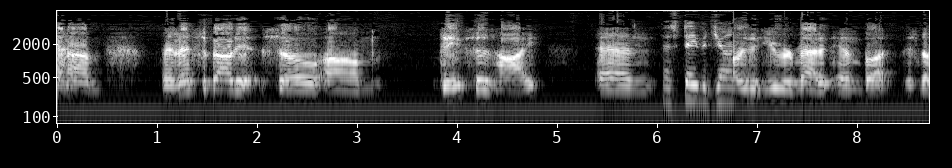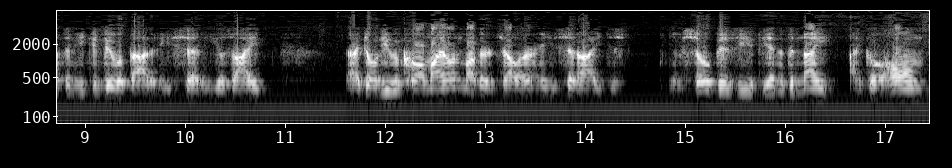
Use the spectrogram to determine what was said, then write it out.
um, and that's about it. So, um, Dave says hi, and That's David sorry Johnson. that you were mad at him, but there's nothing he can do about it. He said, he goes, I, I don't even call my own mother, tell her. He said, I just am so busy at the end of the night. I go home,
